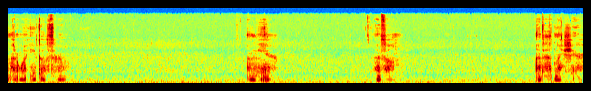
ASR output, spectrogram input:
no matter what you go through, I'm here. I've um I've had my share.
